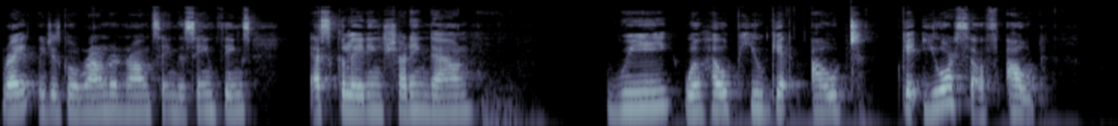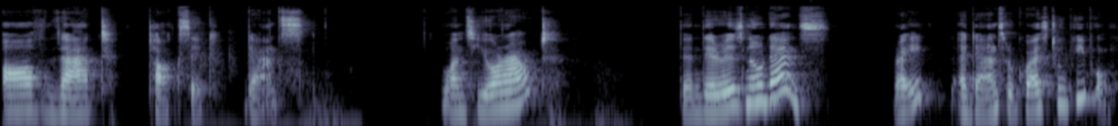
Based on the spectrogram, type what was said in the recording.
right? We just go round and round saying the same things, escalating, shutting down. We will help you get out, get yourself out of that toxic dance. Once you're out, then there is no dance, right? A dance requires two people.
